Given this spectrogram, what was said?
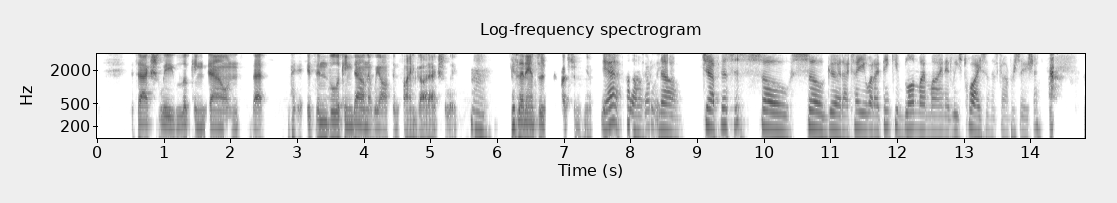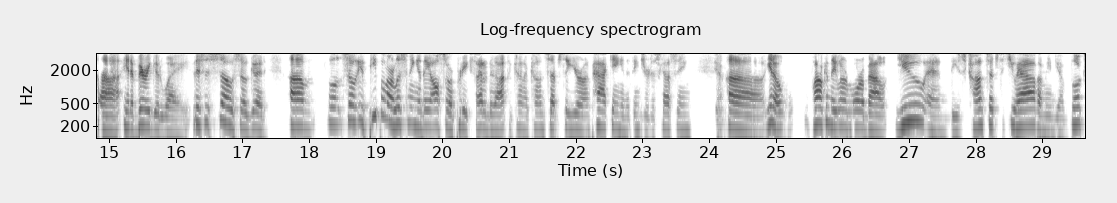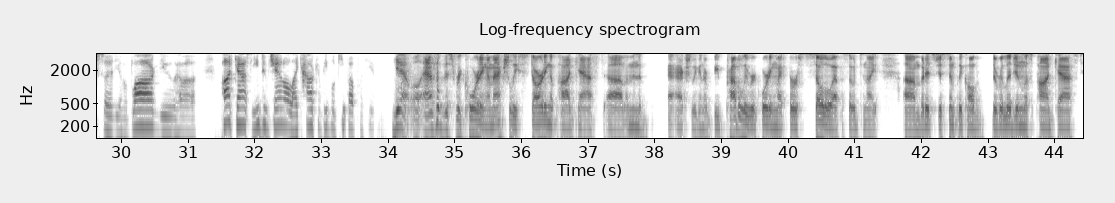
it's actually looking down that it's in the looking down that we often find God actually. Mm. If that answers the question. Yeah. Yeah, Oh, totally. No, Jeff, this is so, so good. I tell you what, I think you've blown my mind at least twice in this conversation uh, in a very good way. This is so, so good. Um, well, so if people are listening and they also are pretty excited about the kind of concepts that you're unpacking and the things you're discussing, Yeah. uh, you know, how can they learn more about you and these concepts that you have? I mean, do you have books? Uh, do you have a blog? Do you have a podcast, a YouTube channel? Like, how can people keep up with you? Yeah, well, as of this recording, I'm actually starting a podcast. Um, I'm in the actually going to be probably recording my first solo episode tonight, um, but it's just simply called the Religionless Podcast.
